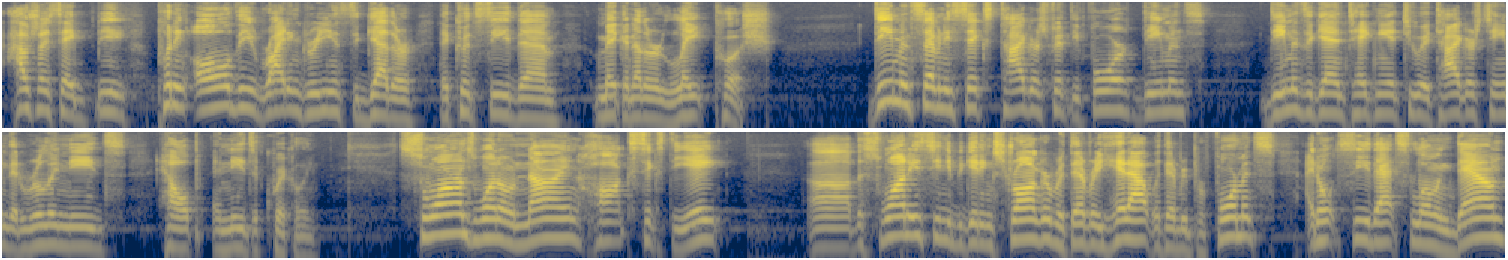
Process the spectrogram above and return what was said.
how should I say, be putting all the right ingredients together that could see them make another late push. Demons 76, Tigers 54. Demons. Demons again taking it to a Tigers team that really needs help and needs it quickly. Swans 109, Hawks 68. Uh, the Swannies seem to be getting stronger with every hit out, with every performance. I don't see that slowing down.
